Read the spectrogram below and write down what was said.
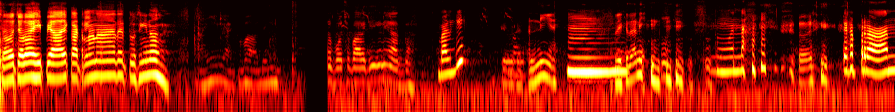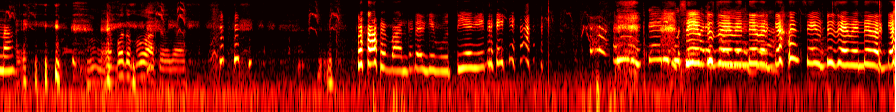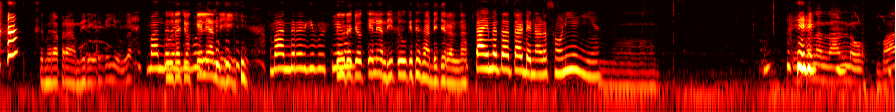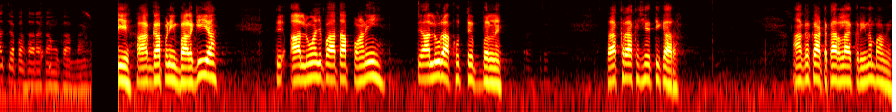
ਚਲੋ ਚਲੋ ਅਸੀਂ ਪਿਆਜ਼ ਕੱਟ ਲੈਣਾ ਹੈ ਤੇ ਤੁਸੀਂ ਨਾ। ਪੁੱਛ ਬਾਲ ਗਈ ਕਿ ਨਹੀਂ ਅੱਗ? ਬਲ ਗਈ? ਤੇ ਉਹ ਅੰਨੀ ਹੈ। ਹੂੰ। ਵੇਖਦਾ ਨਹੀਂ। ਤੂੰ ਨਾ ਤੇਰਾ ਭਰਾ ਨਾ ਦੱਬੋ ਦੱਬੋ ਆਸ ਹੋ ਗਿਆ। ਬਾਂਦਰ ਕੀ ਬੂਤੀ ਹੈ ਨਹੀਂ ਤੇਰੀ ਤੇਰੀ ਸੇਮ ਟੂ ਸੇਮ ਇਹਦੇ ਵਰਗਾ ਸੇਮ ਟੂ ਸੇਮ ਇਹਦੇ ਵਰਗਾ। ਤੇ ਮੇਰਾ ਭਰਾ ਮੇਰੇ ਵਰਗਾ ਹੀ ਹੋਊਗਾ। ਬਾਂਦਰ ਤੂੰ ਤਾਂ ਚੁੱਕ ਕੇ ਲਿਆਂਦੀ। ਬਾਂਦਰ ਵਰਗੀ ਬੂਤੀ ਤੂੰ ਤਾਂ ਚੁੱਕ ਕੇ ਲਿਆਂਦੀ ਤੂੰ ਕਿੱਥੇ ਸਾਡੇ ਚ ਰਲਣਾ? ਤਾਂ ਮੈਂ ਤਾਂ ਤੁਹਾਡੇ ਨਾਲ ਸੋਹਣੀ ਹੈਗੀ ਆ। ਪਹਿਲਾਂ ਲੜ ਲਓ ਬਾਅਦ ਚ ਆਪਾਂ ਸਾਰਾ ਕੰਮ ਕਰ ਲਾਂਗੇ। ਇਹ ਅੱਗ ਆਪਣੀ ਬਲ ਗਈ ਆ ਤੇ ਆਲੂਆਂ 'ਚ ਪਾਤਾ ਪਾਣੀ ਤੇ ਆਲੂ ਰੱਖ ਉੱਤੇ ਉਬਲਣੇ ਰੱਖ ਰੱਖ ਛੇਤੀ ਕਰ। ਅੱਗ ਘੱਟ ਕਰ ਲਾ ਕਰੀ ਨਾ ਭਾਵੇਂ।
